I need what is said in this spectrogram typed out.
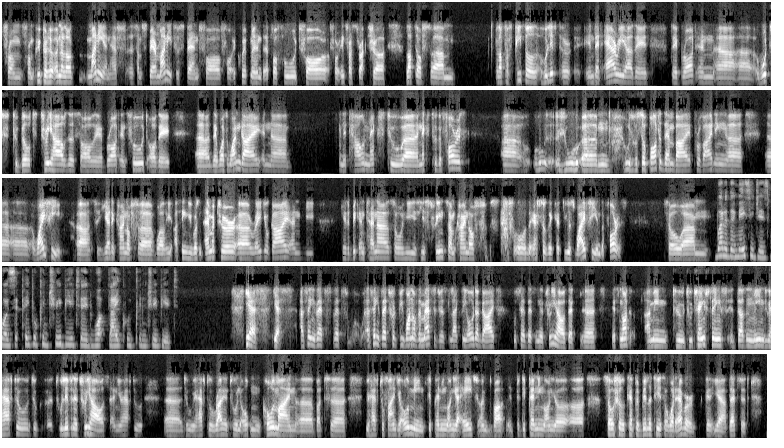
from from people who earn a lot of money and have uh, some spare money to spend for for equipment, uh, for food, for for infrastructure. Lots of um, lots of people who lived in that area. They they brought in uh, uh, wood to build tree houses, or they brought in food, or they. Uh, there was one guy in uh, in a town next to uh, next to the forest uh, who who, um, who supported them by providing uh, uh, uh, Wi-Fi. Uh, so he had a kind of uh, well, he I think he was an amateur uh, radio guy, and he he had a big antenna, so he he streamed some kind of stuff over there so they could use Wi-Fi in the forest. So um, one of the messages was that people contributed what they could contribute. Yes, yes. I think that's that's I think that should be one of the messages. Like the older guy who said that in the treehouse that uh, it's not. I mean, to to change things, it doesn't mean you have to to uh, to live in a treehouse and you have to uh, we have to run into an open coal mine, uh, but uh, you have to find your own means depending on your age and depending on your uh, social capabilities or whatever. Yeah, that's it.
